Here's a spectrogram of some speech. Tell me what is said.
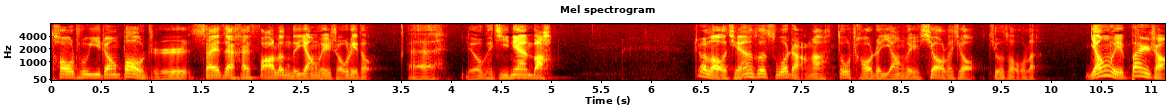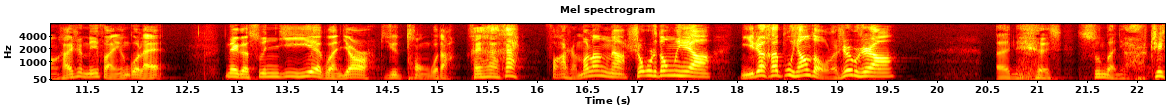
掏出一张报纸，塞在还发愣的杨伟手里头。呃，留个纪念吧。这老钱和所长啊，都朝着杨伟笑了笑，就走了。杨伟半晌还是没反应过来，那个孙继业管教就捅咕他：“嗨嗨嗨，发什么愣呢？收拾东西啊！你这还不想走了是不是啊？”呃，那个孙管教，这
